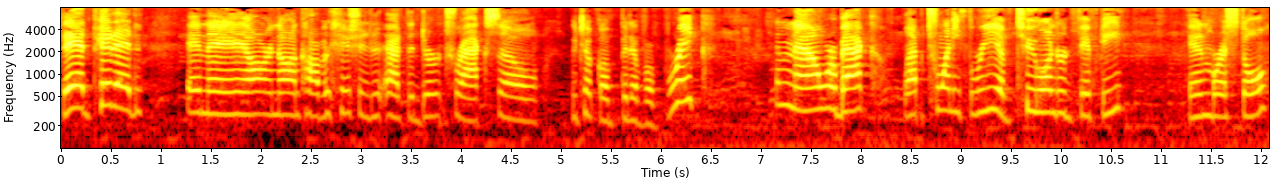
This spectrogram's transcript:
They had pitted, and they are non-competition at the dirt track, so we took a bit of a break, and now we're back. Lap 23 of 250 in Bristol.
